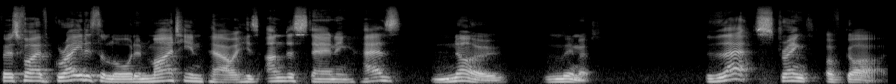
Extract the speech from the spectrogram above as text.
verse 5 Great is the Lord and mighty in power, his understanding has no limit. That strength of God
